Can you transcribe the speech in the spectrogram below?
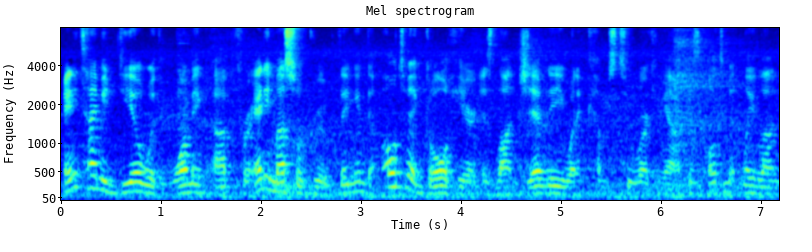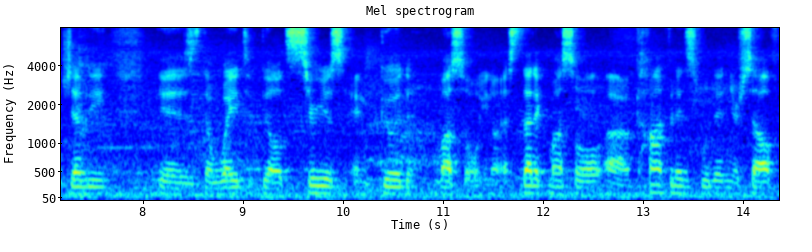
Anytime you deal with warming up for any muscle group, mean the ultimate goal here is longevity when it comes to working out, because ultimately longevity is the way to build serious and good muscle, you know, aesthetic muscle, uh, confidence within yourself,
